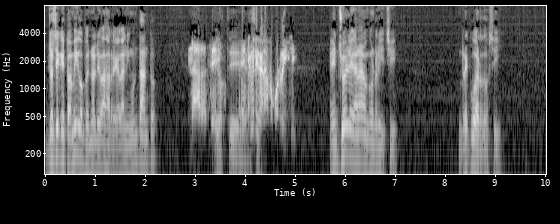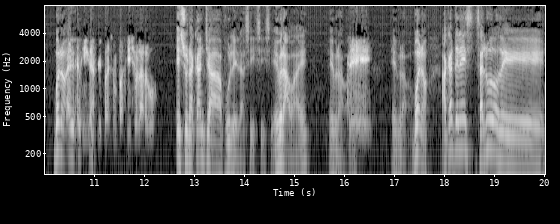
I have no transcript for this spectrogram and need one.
Yo sé que es tu amigo, pero no le vas a regalar ningún tanto. Nada, cero. Este, en ganamos con Richie. En Chuele ganaron con Richie. Recuerdo, sí. Bueno, Cancha eh, gigante, parece un pasillo largo. es una cancha fulera, sí, sí, sí. Es brava, ¿eh? Es brava. ¿eh? Sí. Es brava. Bueno, acá tenés saludos de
